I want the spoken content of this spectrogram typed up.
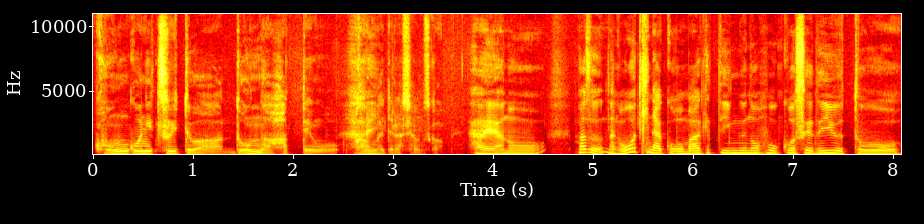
今後についてはどんな発展を考えてらっしゃるんですか、はい。あのまずなんか大きなこうマーケティングの方向性で言うと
